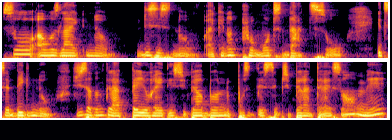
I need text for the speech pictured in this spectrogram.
So I was like, no, this is no, I cannot promote that. So it's a big no. Juste attendre que la paye aurait été super bonne, le poste était super intéressant, mais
